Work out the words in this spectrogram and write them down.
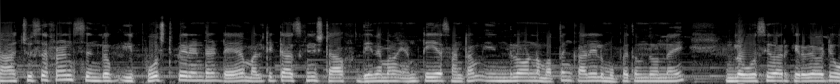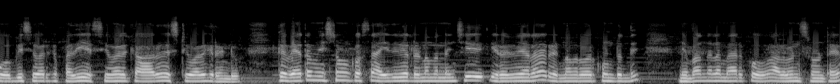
చూసే ఫ్రెండ్స్ ఇందులో ఈ పోస్ట్ పేరు ఏంటంటే మల్టీ టాస్కింగ్ స్టాఫ్ దీన్ని మనం ఎంటీఎస్ అంటాం. ఇందులో ఉన్న మొత్తం ఖాళీలు ముప్పై తొమ్మిది ఉన్నాయి. ఇందులో ఓసీ వారికి ఇరవై ఒకటి ఓబీసీ వారికి పది ఎస్సీ వారికి ఆరు ఎస్టీ వారికి రెండు. ఇక వేతన విషయానికి వస్తే ఐదు వేల రెండు వందల నుంచి ఇరవై వేల రెండు వందల వరకు ఉంటుంది. నిబంధనల మేరకు అలవెన్స్లు ఉంటాయి.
